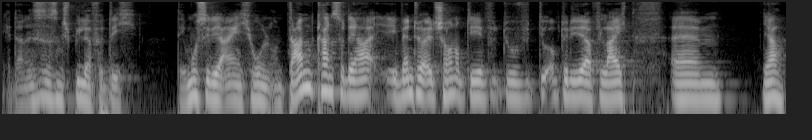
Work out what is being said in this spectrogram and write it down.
Ja, dann ist es ein Spieler für dich. Den musst du dir eigentlich holen. Und dann kannst du dir eventuell schauen, ob, die, du, ob du dir da vielleicht ähm, ja,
